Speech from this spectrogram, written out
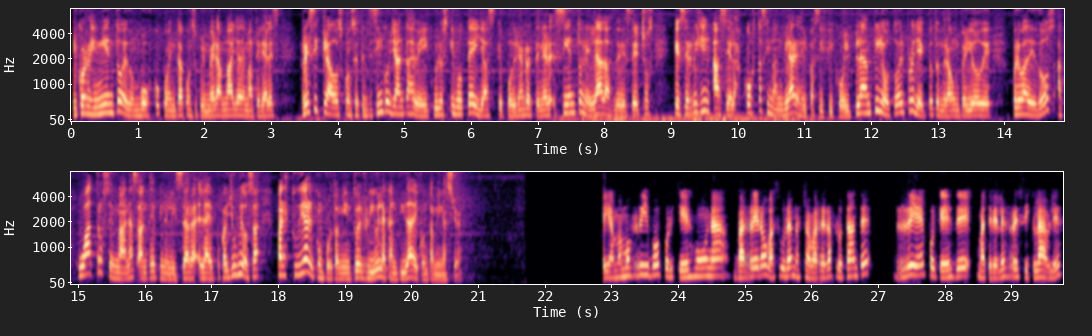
El corregimiento de Don Bosco cuenta con su primera malla de materiales reciclados con 75 llantas de vehículos y botellas que podrían retener 100 toneladas de desechos que se rigen hacia las costas y manglares del Pacífico. El plan piloto del proyecto tendrá un periodo de prueba de dos a cuatro semanas antes de finalizar la época lluviosa para estudiar el comportamiento del río y la cantidad de contaminación. Le llamamos RIBO porque es una barrera o basura, nuestra barrera flotante, RE porque es de materiales reciclables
